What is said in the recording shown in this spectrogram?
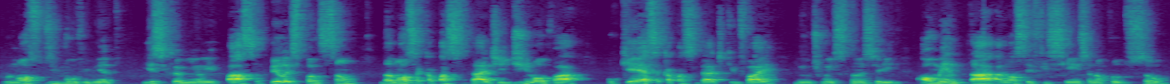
para o nosso desenvolvimento. E esse caminho aí passa pela expansão da nossa capacidade de inovar, porque é essa capacidade que vai, em última instância, aí, aumentar a nossa eficiência na produção,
